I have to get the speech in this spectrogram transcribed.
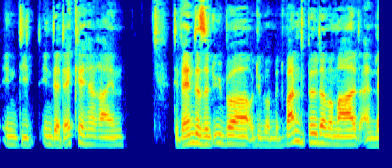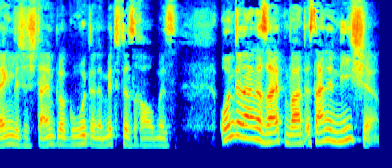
in, die, in der Decke herein. Die Wände sind über und über mit Wandbildern bemalt. Ein längliches Steinblock ruht in der Mitte des Raumes. Und in einer Seitenwand ist eine Nische.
